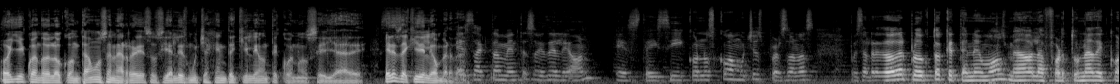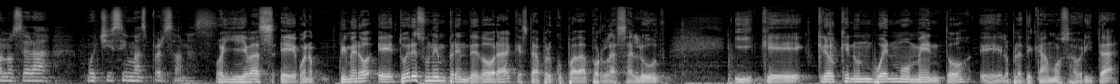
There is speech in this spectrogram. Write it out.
Oye, cuando lo contamos en las redes sociales, mucha gente aquí en León te conoce ya. De, eres de aquí de León, ¿verdad? Exactamente, soy de León. Este, y sí, conozco a muchas personas, pues alrededor del producto que tenemos, me ha dado la fortuna de conocer a muchísimas personas. Oye, llevas, eh, bueno, primero, eh, tú eres una emprendedora que está preocupada por la salud y que creo que en un buen momento, eh, lo platicamos ahorita,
